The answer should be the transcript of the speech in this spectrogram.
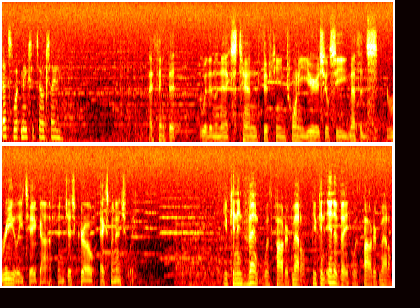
That's what makes it so exciting. I think that within the next 10, 15, 20 years, you'll see methods really take off and just grow exponentially. You can invent with powdered metal. You can innovate with powdered metal.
